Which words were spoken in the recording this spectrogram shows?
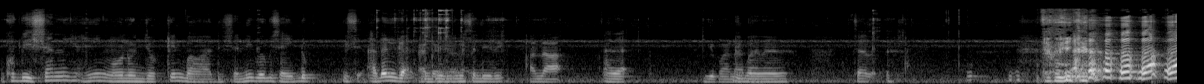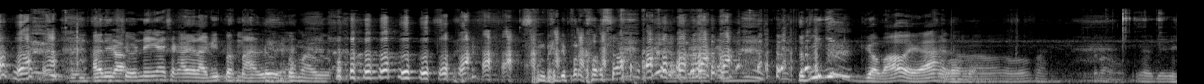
gue bisa nih ini mau nunjukin bahwa di sini gue bisa hidup. Bisa ada nggak di diri sendiri? Ada. Ada. Gimana gimana? cara Arif Suni ya sekali lagi pemalu ya. pemalu sampai diperkosa Tapi ini gak apa ya. Gak apa-apa. Ya jadi.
